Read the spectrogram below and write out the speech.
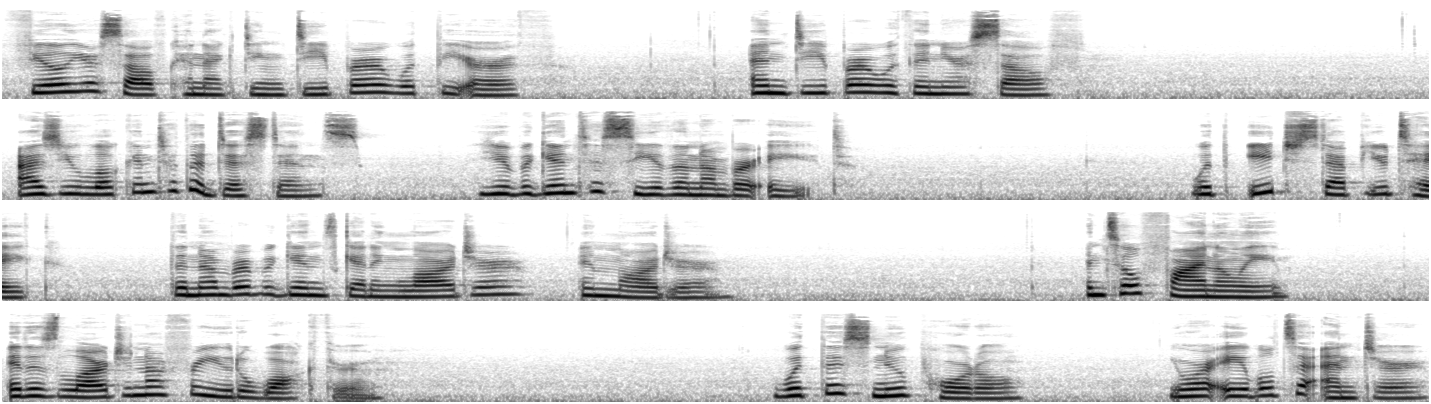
feel yourself connecting deeper with the earth and deeper within yourself. As you look into the distance, you begin to see the number eight. With each step you take, the number begins getting larger and larger until finally it is large enough for you to walk through. With this new portal, you are able to enter.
